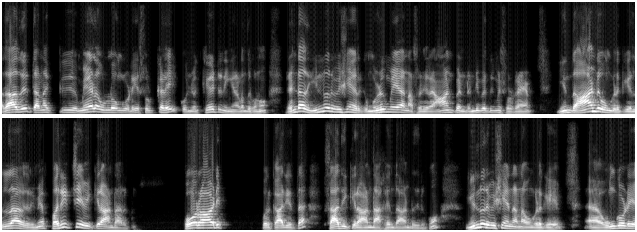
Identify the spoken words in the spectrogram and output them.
அதாவது தனக்கு மேலே உள்ளவங்களுடைய சொற்களை கொஞ்சம் கேட்டு நீங்கள் நடந்துக்கணும். ரெண்டாவது இன்னொரு விஷயம் இருக்குது முழுமையாக நான் சொல்கிறேன் ஆண் பெண் ரெண்டு பேர்த்துக்குமே சொல்கிறேன் இந்த ஆண்டு உங்களுக்கு எல்லா விதத்துலையுமே பரீட்சை வைக்கிற ஆண்டாக இருக்கும் போராடி ஒரு காரியத்தை சாதிக்கிற ஆண்டாக இந்த ஆண்டு இருக்கும். இன்னொரு விஷயம் என்னென்னா உங்களுக்கு உங்களுடைய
